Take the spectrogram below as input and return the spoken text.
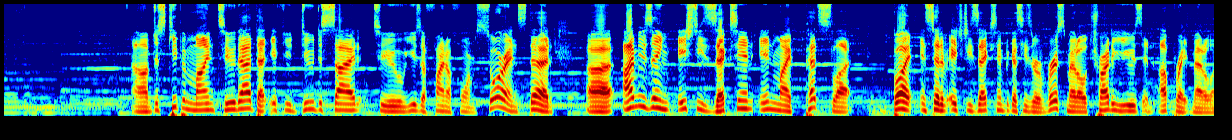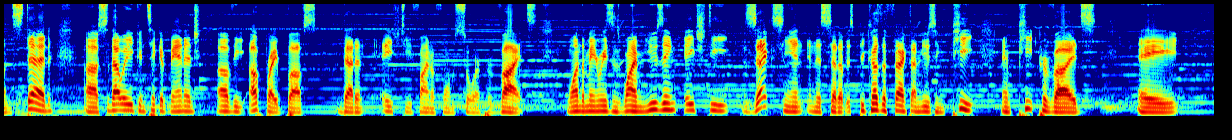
Um, just keep in mind too that that if you do decide to use a Final Form Sora instead, uh, I'm using HD Zexion in my pet slot but instead of HD Zexion, because he's a reverse metal, try to use an upright metal instead. Uh, so that way you can take advantage of the upright buffs that an HD Final Form Sora provides. One of the main reasons why I'm using HD Zexion in this setup is because of the fact I'm using Pete, and Pete provides a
